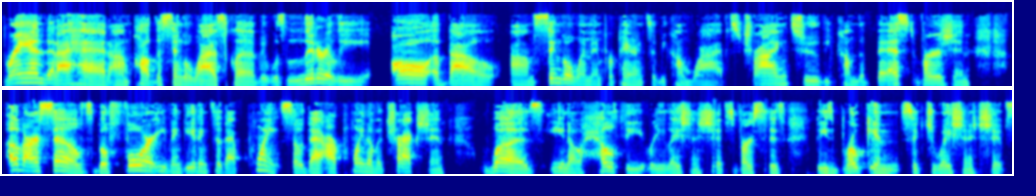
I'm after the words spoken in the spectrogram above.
brand that I had um, called the Single Wives Club. It was literally all about um, single women preparing to become wives, trying to become the best version of ourselves before even getting to that point, so that our point of attraction was, you know, healthy relationships versus these broken situationships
